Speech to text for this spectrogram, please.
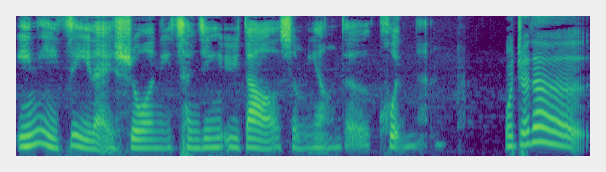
以你自己来说，你曾经遇到什么样的困难？我觉得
